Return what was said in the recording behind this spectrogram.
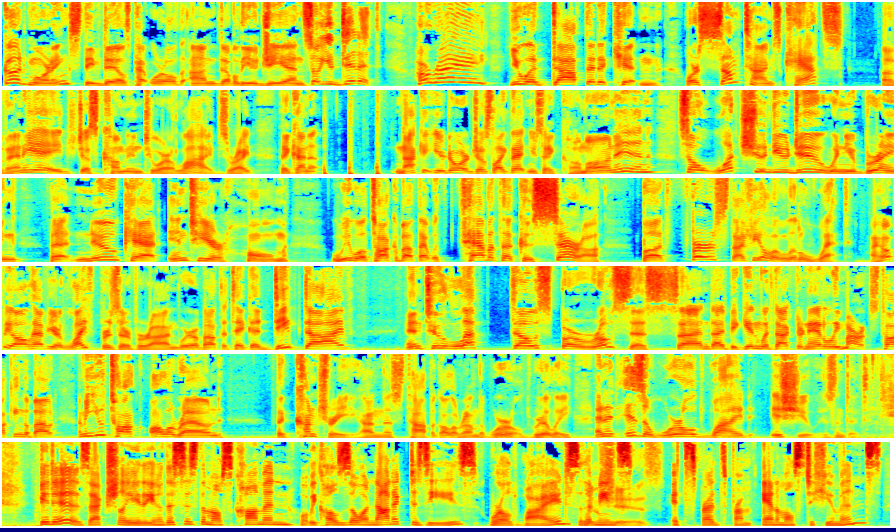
Good morning, Steve Dale's Pet World on WGN. So you did it! Hooray! You adopted a kitten. Or sometimes cats of any age just come into our lives, right? They kind of knock at your door just like that and you say, come on in. So what should you do when you bring that new cat into your home? We will talk about that with Tabitha Kucera, but first I feel a little wet. I hope you all have your life preserver on. We're about to take a deep dive into leptospirosis. And I begin with Dr. Natalie Marks talking about, I mean, you talk all around the country on this topic, all around the world, really. And it is a worldwide issue, isn't it? It is actually, you know, this is the most common what we call zoonotic disease worldwide. So that Which means is? it spreads from animals to humans.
